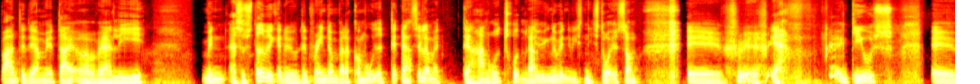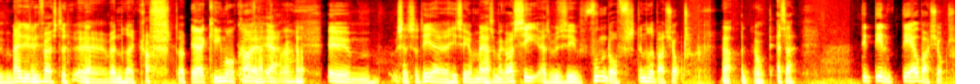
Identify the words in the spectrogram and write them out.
bare det der med dig at være læge. Men altså stadigvæk er det jo lidt random, hvad der kommer ud af den, Ja. selvom at den har en rød tråd, men Ja. det er jo ikke nødvendigvis en historie som øh, øh, ja, Geos, øh, Nej, det er den det. første, øh, Ja. ja. hvad den hedder, kraft og Ja, kemo og kraft. Nå, ja, ja. Øhm, så, så det er helt sikkert. Men Ja. ja. altså, man kan også se, altså vil sige, Fuglendorf, den hedder bare sjovt. Ja. Jo. Altså, det, det, er- det er jo bare sjovt.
